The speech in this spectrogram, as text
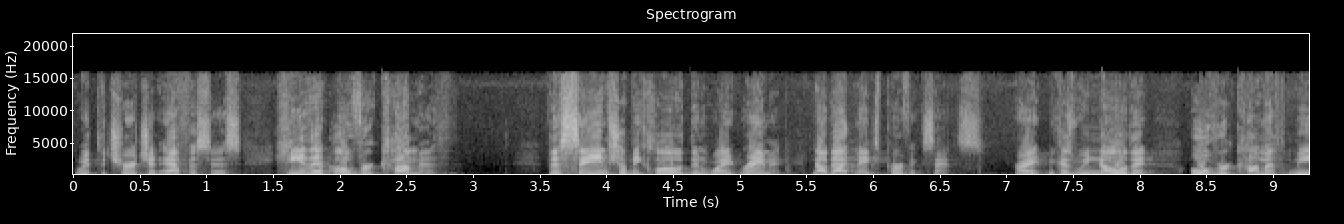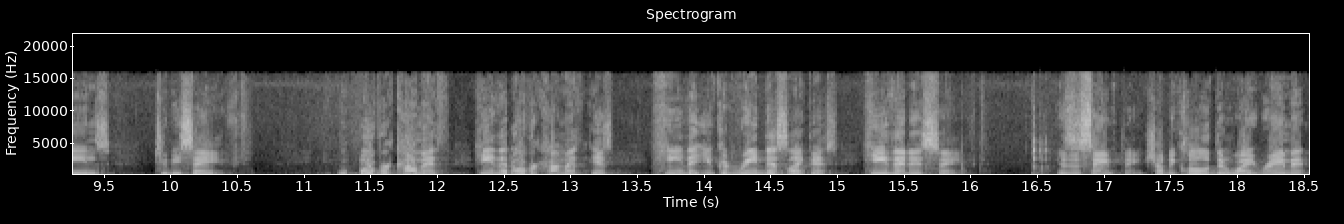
with the church at Ephesus. He that overcometh, the same shall be clothed in white raiment. Now that makes perfect sense, right? Because we know that overcometh means to be saved. Overcometh, he that overcometh is he that, you could read this like this, he that is saved is the same thing. Shall be clothed in white raiment.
